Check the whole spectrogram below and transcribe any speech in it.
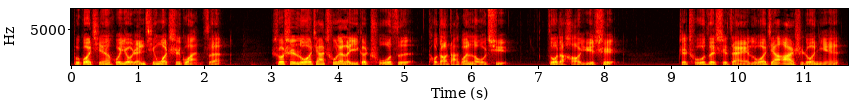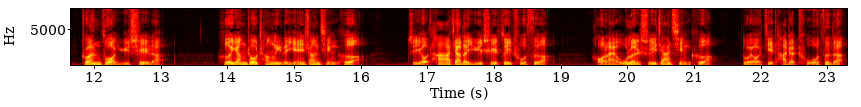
不过前回有人请我吃馆子，说是罗家出来了一个厨子，投到大观楼去，做的好鱼翅。这厨子是在罗家二十多年，专做鱼翅的。”和扬州城里的盐商请客，只有他家的鱼翅最出色。后来无论谁家请客，都有借他这厨子的。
